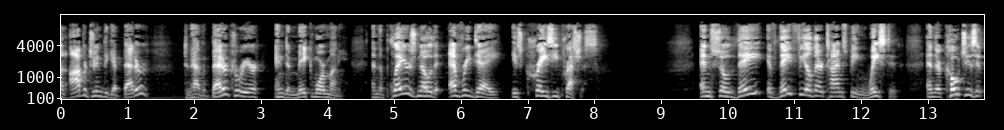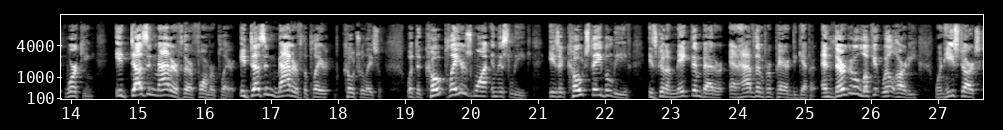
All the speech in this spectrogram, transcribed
an opportunity to get better, to have a better career, and to make more money. And the players know that every day is crazy precious. And so they, if they feel their time's being wasted and their coach isn't working, it doesn't matter if they're a former player. It doesn't matter if the player coach relation. What the co- players want in this league is a coach they believe is going to make them better and have them prepared to get better. And they're going to look at Will Hardy when he starts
